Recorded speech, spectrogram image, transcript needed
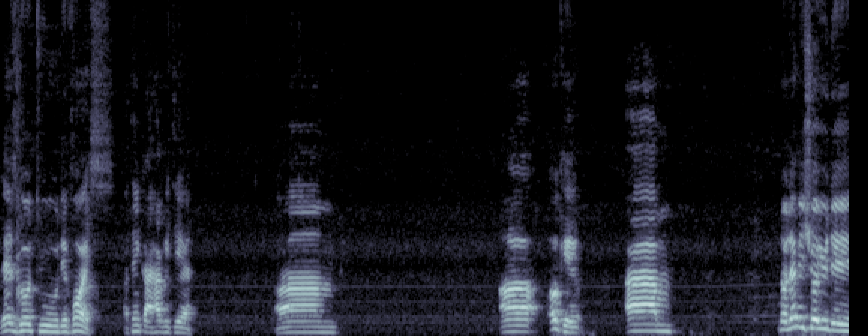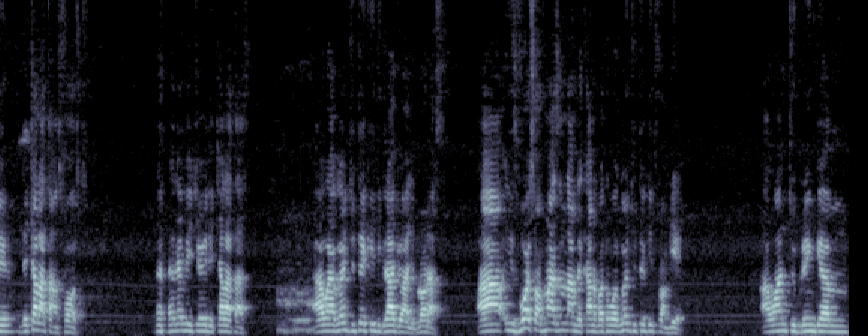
let's go to the voice. I think I have it here. Um, uh, okay. Um, no, let me show you the the charlatans first. let me show you the charlatans. Uh, we are going to take it gradually, brothers. Uh, his voice of Mazi Nnamdi Kanu, but we're going to take it from here. I want to bring um,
